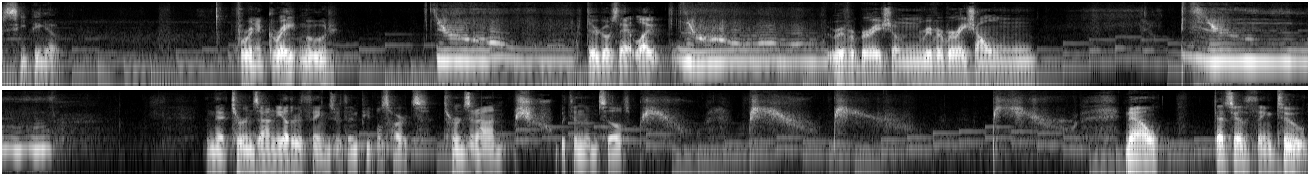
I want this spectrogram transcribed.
seeping out. If we're in a great mood, there goes that light. Reverberation, reverberation. And that turns on the other things within people's hearts, turns it on within themselves. Now, that's the other thing too.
